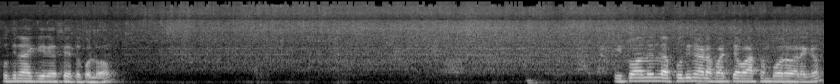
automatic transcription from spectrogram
புதினா கீரையை சேர்த்துக்கொள்வோம் இப்போ வந்து இந்த புதினாட பச்சை வாசம் போகிற வரைக்கும்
